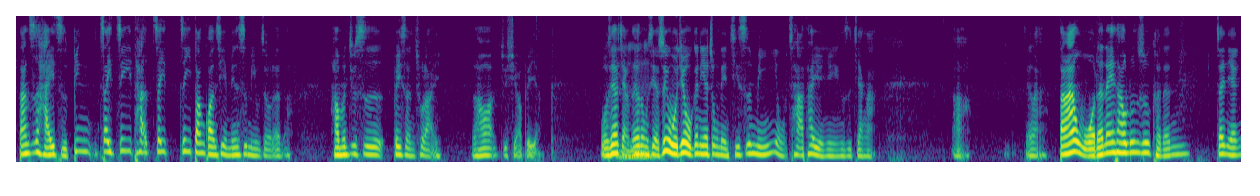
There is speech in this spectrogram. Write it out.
但是孩子并在这一他在这一段关系里面是没有责任的，他们就是被生出来，然后就需要被养。我是要讲这个东西的，所以我觉得我跟你的重点其实没有差太远，原因是这样啊，啊，这样啦。当然我的那一套论述可能在年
